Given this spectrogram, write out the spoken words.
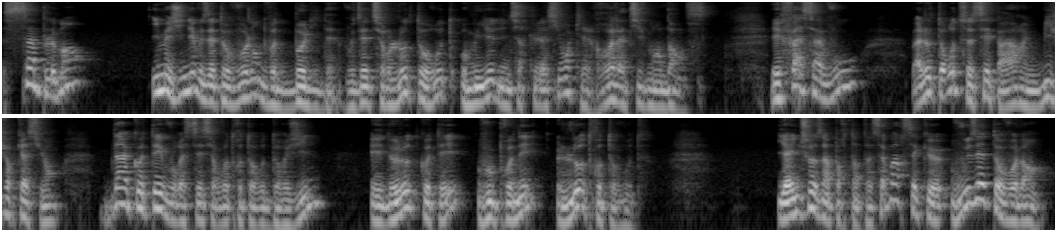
simplement, imaginez vous êtes au volant de votre bolide. Vous êtes sur l'autoroute au milieu d'une circulation qui est relativement dense. Et face à vous, bah, l'autoroute se sépare, une bifurcation. D'un côté, vous restez sur votre autoroute d'origine, et de l'autre côté, vous prenez l'autre autoroute il y a une chose importante à savoir, c'est que vous êtes au volant,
